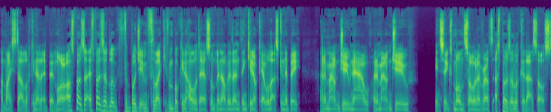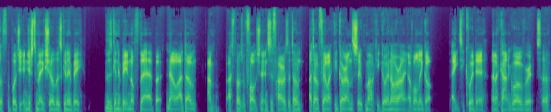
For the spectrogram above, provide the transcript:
I might start looking at it a bit more. I suppose, I suppose I'd look for budgeting for like if I'm booking a holiday or something, I'll be then thinking, okay, well that's going to be an amount due now, an amount due in six months or whatever. I, I suppose I look at that sort of stuff for budgeting just to make sure there's going to be there's going to be enough there. But no, I don't. I'm I suppose I'm fortunate insofar as I don't I don't feel like I could go around the supermarket going, all right, I've only got eighty quid here and I can't go over it. So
